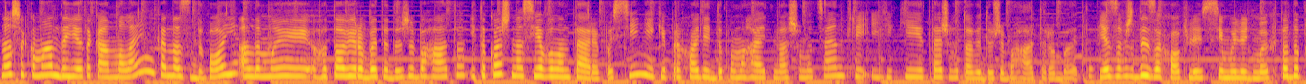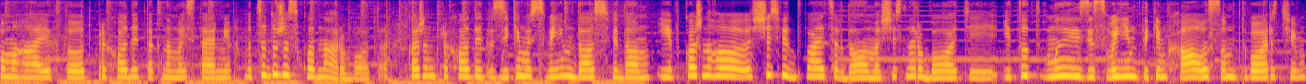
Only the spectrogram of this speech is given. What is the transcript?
Наша команда є така маленька, нас двоє, але ми готові робити дуже багато. І також у нас є волонтери постійні, які приходять, допомагають в нашому центрі, і які теж готові дуже багато робити. Я завжди захоплююсь всіми людьми, хто допомагає, хто от приходить так на майстерню, бо це дуже складна робота. Кожен приходить з якимось своїм досвідом, і в кожного щось відбувається вдома, щось на роботі. І тут ми зі своїм таким хаосом творчим,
